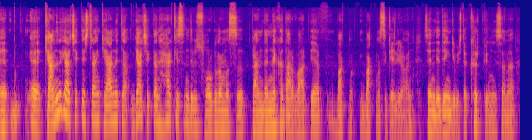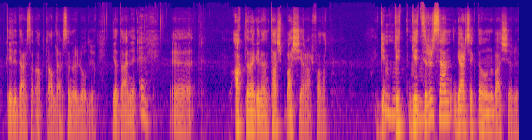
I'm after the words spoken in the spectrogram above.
Ee, bu, e, kendini gerçekleştiren kehanete gerçekten herkesin de bir sorgulaması, bende ne kadar var diye bakma, bakması geliyor. Hani senin dediğin gibi işte 40 gün insana deli dersen, aptal dersen öyle oluyor. Ya da hani Evet. e, aklına gelen taş baş yarar falan. Ge- get- getirirsen gerçekten onu baş yarıyor.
